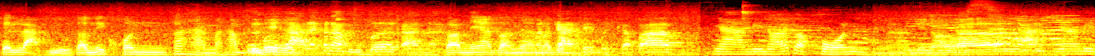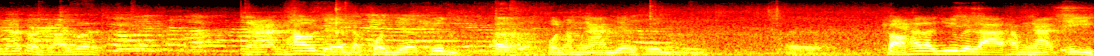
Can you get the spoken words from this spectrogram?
เป็นหลักอยู่ตอนนี้คนก็หันมาทำคือ Uber ที่กัหานอะไรก็ทำอูเบอร์กันนะตอนเนี้ยตอนเนี้ยมันกลายเป็นเหมือนกับว่างานมีน้อยกว่าคนงานมีน้อยกเอว่าองานงานมีน้อยกว่าไดรเวอร์งานเท่าเดิมแต่คนเยอะขึ้น เออคนทำงานเยอะขึ้น เออต่อให้เรายืดเวลาทำงานอีก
